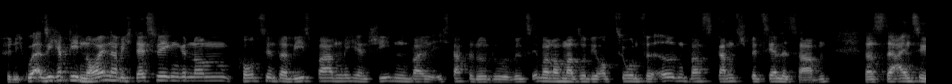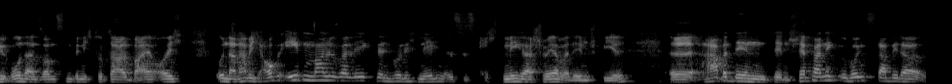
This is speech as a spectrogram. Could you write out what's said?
finde ich gut. Also ich habe die neun, habe ich deswegen genommen, kurz hinter Wiesbaden mich entschieden, weil ich dachte, du, du willst immer noch mal so die Option für irgendwas ganz Spezielles haben. Das ist der einzige Grund, ansonsten bin ich total bei euch. Und dann habe ich auch eben mal überlegt, wen würde ich nehmen, es ist echt mega schwer bei dem Spiel. Äh, habe den, den Schepanik übrigens da wieder,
